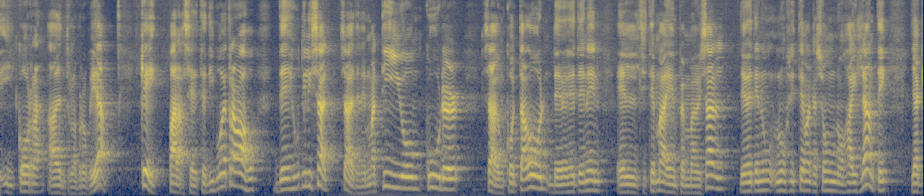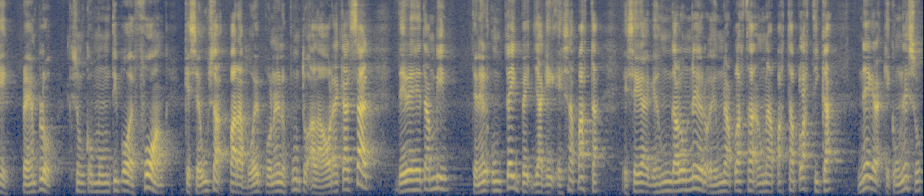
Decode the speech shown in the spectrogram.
y corra adentro de la propiedad que para hacer este tipo de trabajo debes utilizar, ¿sabes? Tener martillo, un cooler, ¿sabes? Un cortador, debes de tener el sistema de impermeabilizar, debes de tener unos sistemas que son unos aislantes, ya que, por ejemplo, son como un tipo de foam que se usa para poder poner los puntos a la hora de calzar, debes de también tener un tape, ya que esa pasta, ese que es un galón negro, es una, plasta, una pasta plástica negra, que con eso,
